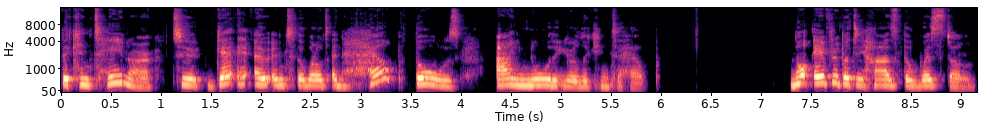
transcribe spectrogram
the container to get it out into the world and help those I know that you're looking to help. Not everybody has the wisdom,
